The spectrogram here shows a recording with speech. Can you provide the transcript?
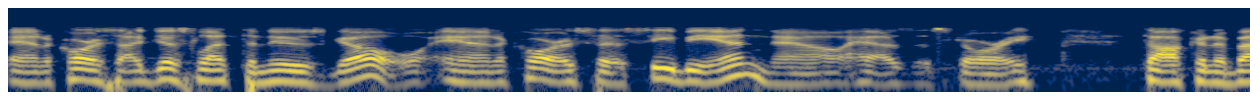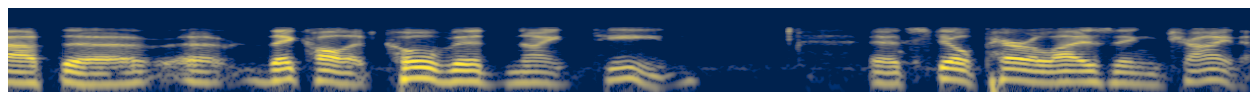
And of course, I just let the news go. And of course, uh, CBN now has a story talking about the, uh, they call it COVID 19. It's still paralyzing China.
